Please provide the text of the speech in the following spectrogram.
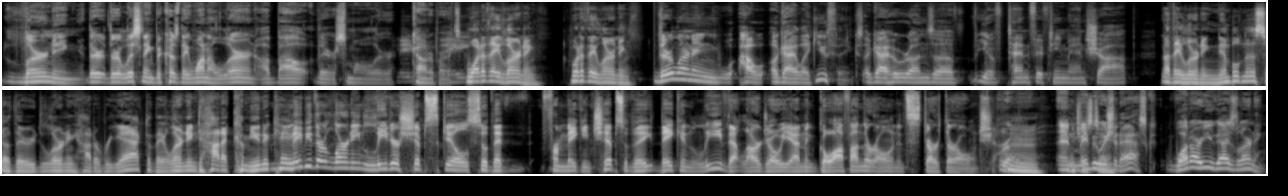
learning. They're they're listening because they want to learn about their smaller counterparts. What are they learning? What are they learning? They're learning how a guy like you thinks. A guy who runs a, you know, 10, 15 man shop. Are they learning nimbleness? Are they learning how to react? Are they learning how to communicate? Maybe they're learning leadership skills so that from making chips so they, they can leave that large OEM and go off on their own and start their own shop. Right. Hmm, and maybe we should ask, what are you guys learning?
